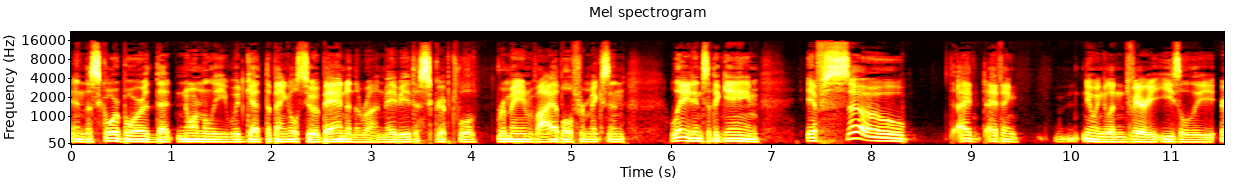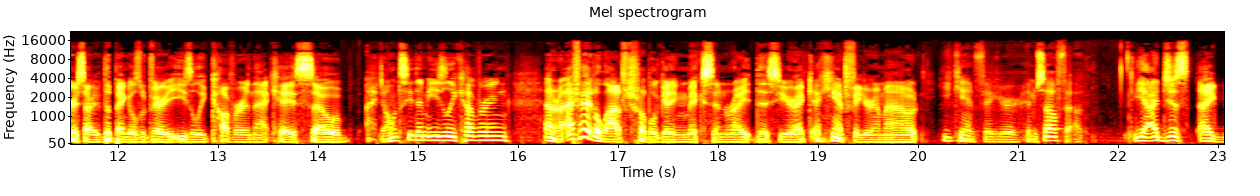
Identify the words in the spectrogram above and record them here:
in the scoreboard that normally would get the Bengals to abandon the run. Maybe the script will remain viable for Mixon late into the game. If so, I I think New England very easily, or sorry, the Bengals would very easily cover in that case. So I don't see them easily covering. I don't know. I've had a lot of trouble getting Mixon right this year. I, I can't figure him out. He can't figure himself out. Yeah, I just I.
